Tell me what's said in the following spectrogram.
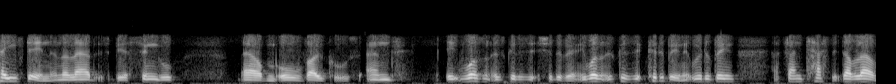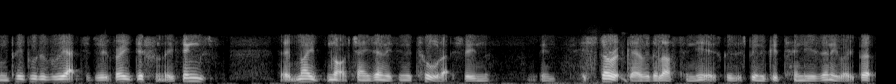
caved in and allowed it to be a single album, all vocals, and it wasn't as good as it should have been. It wasn't as good as it could have been. It would have been a fantastic double album. People would have reacted to it very differently. Things it may not have changed anything at all actually in, in historically over the last ten years because it's been a good ten years anyway. But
